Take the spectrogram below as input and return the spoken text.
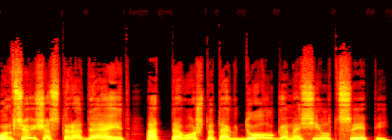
он все еще страдает от того, что так долго носил цепи.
